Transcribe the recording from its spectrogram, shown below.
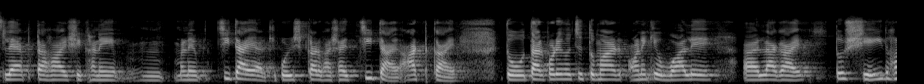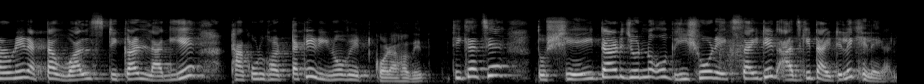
স্ল্যাবটা হয় সেখানে মানে চিটায় আর কি, পরিষ্কার ভাষায় চিটায়, আটকায়। তো তারপরে হচ্ছে তোমার অনেকে ওয়ালে লাগায়। তো সেই ধরনের একটা ওয়াল স্টিকার লাগিয়ে ঠাকুর ঘরটাকে রিনোভেট করা হবে। ঠিক আছে? তো সেইটার জন্য ও ভীষণ এক্সাইটেড আজকে টাইটেলে খেলে গেল।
